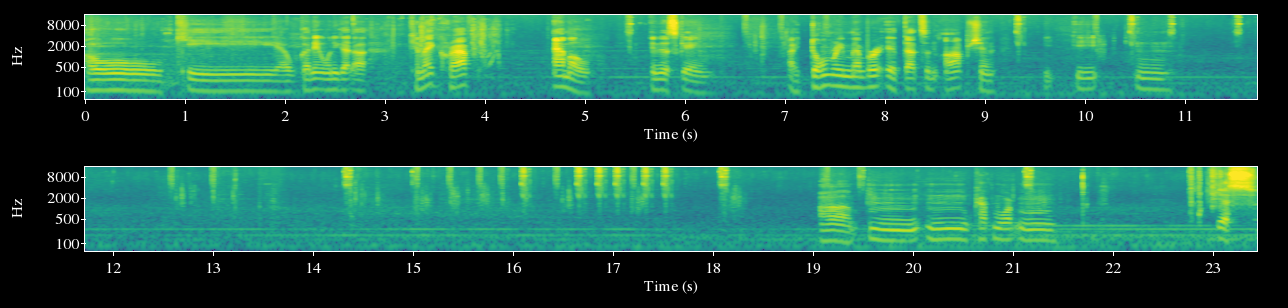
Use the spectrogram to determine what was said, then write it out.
Okay, I. When you got, uh, can I craft ammo in this game? I don't remember if that's an option. Y- y- mm. Uh, mm, mm, craft more. Mm. Yes.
